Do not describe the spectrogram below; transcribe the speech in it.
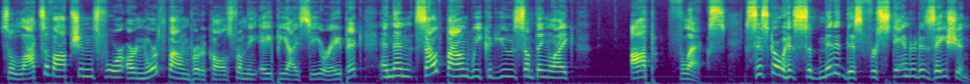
So lots of options for our northbound protocols from the APIC or APIC. And then southbound, we could use something like op Flex. Cisco has submitted this for standardization,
